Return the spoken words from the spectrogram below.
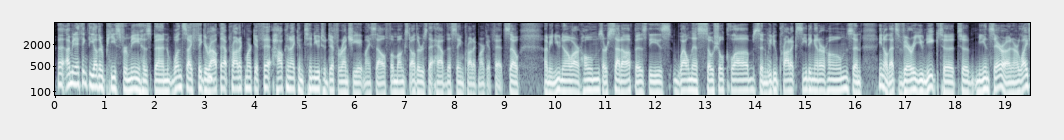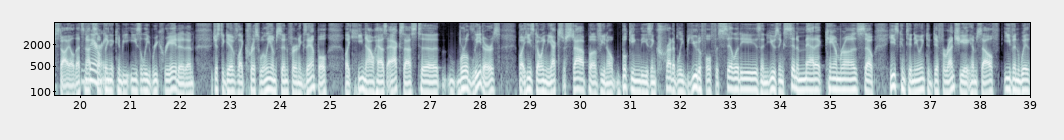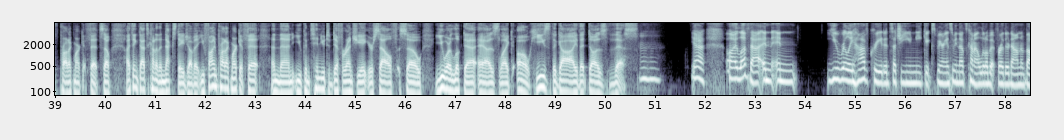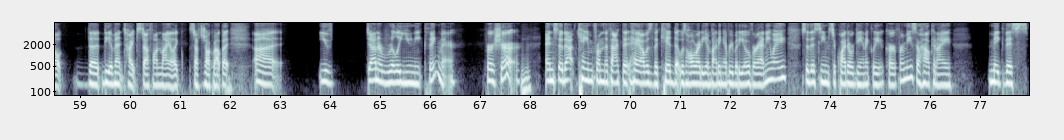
Uh, I mean, I think the other piece for me has been once I figure out that product market fit, how can I continue to differentiate myself amongst others that have the same product market fit? So, I mean, you know, our homes are set up as these wellness social clubs, and we do product seating at our homes, and you know that's very unique to to me and Sarah and our lifestyle. That's not very. something that can be easily recreated. And just to give like Chris Williamson for an example, like he now has access to world leaders, but he's going the extra step of you know booking these incredibly beautiful facilities and using cinematic cameras. So he's continuing to differentiate himself even with product market fit. So I think that's kind of the next stage of it. You find product market fit and then you continue to differentiate yourself. So you are looked at as like, oh, he's the guy that does this. Mm-hmm. Yeah. Oh, I love that. And, and, you really have created such a unique experience. I mean, that's kind of a little bit further down about the the event type stuff on my like stuff to talk about, but uh you've done a really unique thing there for sure. Mm-hmm. And so that came from the fact that, hey, I was the kid that was already inviting everybody over anyway. So this seems to quite organically occur for me. So how can I make this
